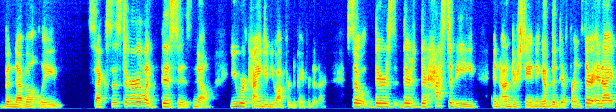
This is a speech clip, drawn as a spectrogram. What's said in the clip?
benevolently sexist to her. Like this is no, you were kind and you offered to pay for dinner. So there's there there has to be an understanding of the difference there. And I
